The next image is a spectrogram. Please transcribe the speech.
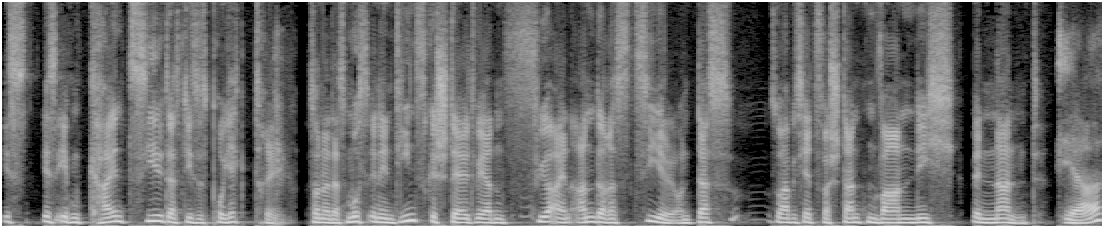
ist, ist eben kein Ziel, das dieses Projekt trägt, sondern das muss in den Dienst gestellt werden für ein anderes Ziel. Und das, so habe ich es jetzt verstanden, war nicht benannt. Ja,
